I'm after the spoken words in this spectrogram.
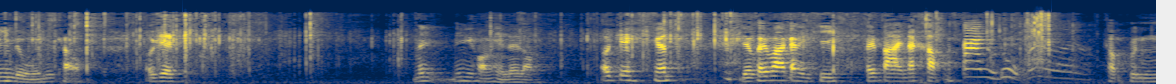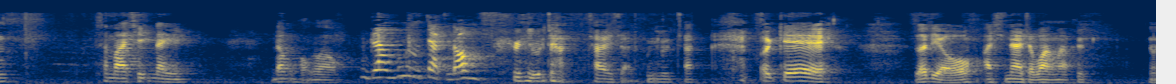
นี่หนูนี่เขา โอเค ไม่ไม่มีความเห็นเลยเหรอ โอเคงั้น เดี๋ยวค่อยว่ากันอีกทีบายบายนะครับ ตาหนูดุมากเลยอะ ขอบคุณสมาชิกในด้อมของเรา เราเพิ่งรู้จักด้อมเพิ่งรู้จักใช่ใช่เพิ่งรู้จัก โอเค แล้วเดี๋ยวอาทิตย์หน้าจะว่างมากขึ้นโน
